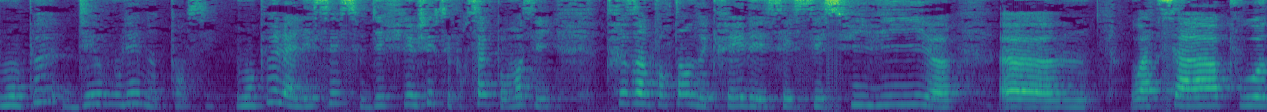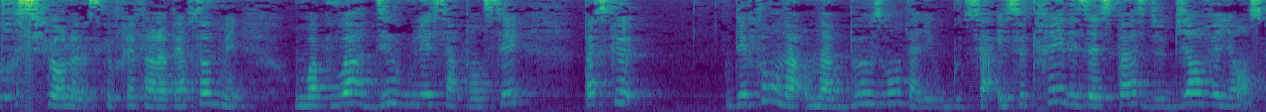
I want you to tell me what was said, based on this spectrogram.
où on peut dérouler notre pensée, où on peut la laisser se défiler. Je sais que c'est pour ça que pour moi c'est très important de créer ces, suivis euh, euh, WhatsApp ou autre sur ce que préfère la personne, mais on va pouvoir dérouler sa pensée parce que des fois on a, on a besoin d'aller au bout de ça et se créer des espaces de bienveillance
